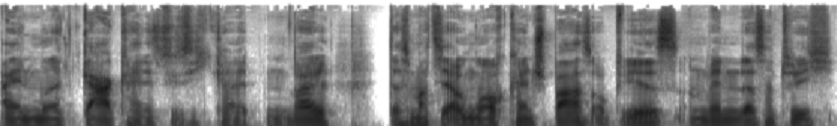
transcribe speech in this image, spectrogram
einen Monat gar keine Süßigkeiten, weil das macht ja irgendwo auch keinen Spaß, obvious. Und wenn du das natürlich,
